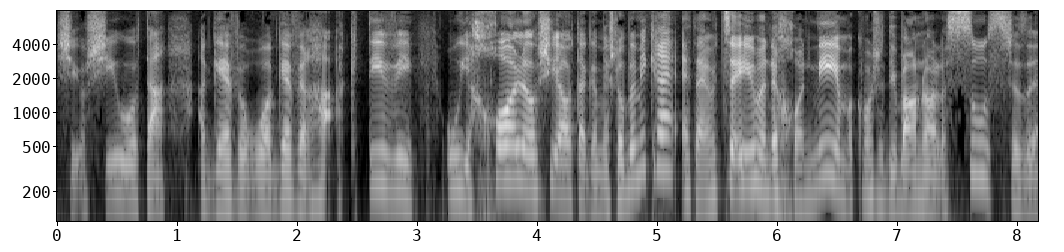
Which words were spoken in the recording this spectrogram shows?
שיושיעו אותה, הגבר הוא הגבר האקטיבי, הוא יכול להושיע אותה, גם יש לו במקרה את האמצעים הנכונים, כמו שדיברנו על הסוס, שזה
